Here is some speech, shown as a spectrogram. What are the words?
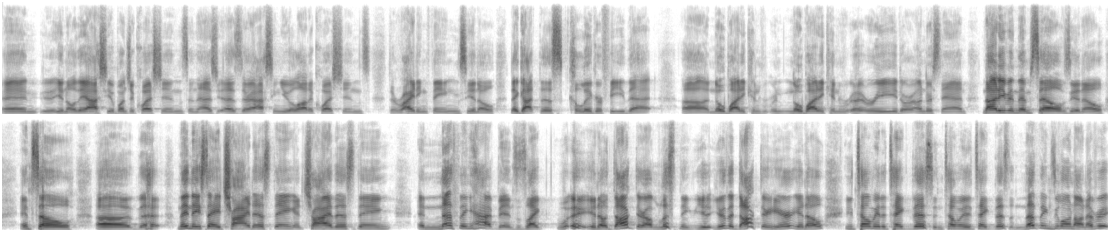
and you know they ask you a bunch of questions and as, as they're asking you a lot of questions they're writing things you know they got this calligraphy that uh, nobody can nobody can read or understand, not even themselves, you know. And so uh, then they say, "Try this thing and try this thing," and nothing happens. It's like, you know, doctor, I'm listening. You're the doctor here, you know. You tell me to take this and tell me to take this, and nothing's going on. Ever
